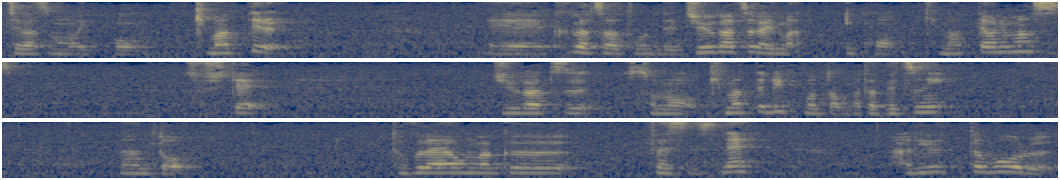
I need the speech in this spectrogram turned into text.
8月も1本決まってる、えー、9月は飛んで10月が今1本決まっております。そして10月その決まってる1本とはまた別になんと特大音楽ェスですね。ハリウッドボール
